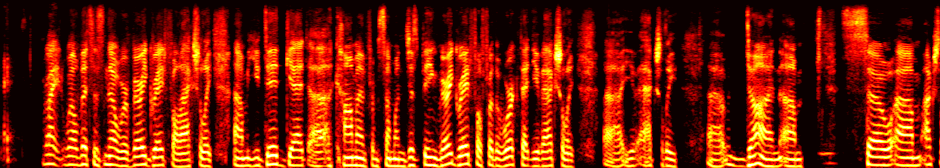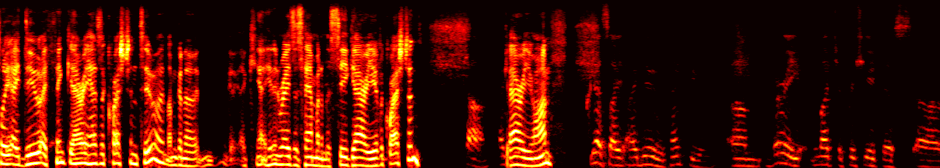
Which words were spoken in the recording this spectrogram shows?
Right. Well, this is no, we're very grateful actually. Um, you did get uh, a comment from someone just being very grateful for the work that you've actually uh, you've actually uh, done. Um, so um, actually, I do. I think Gary has a question too. I'm gonna. I can't. He didn't raise his hand, but I'm gonna see Gary. You have a question? Uh, Gary, you on? Yes, I, I do. Thank you. Um, very much appreciate this uh,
